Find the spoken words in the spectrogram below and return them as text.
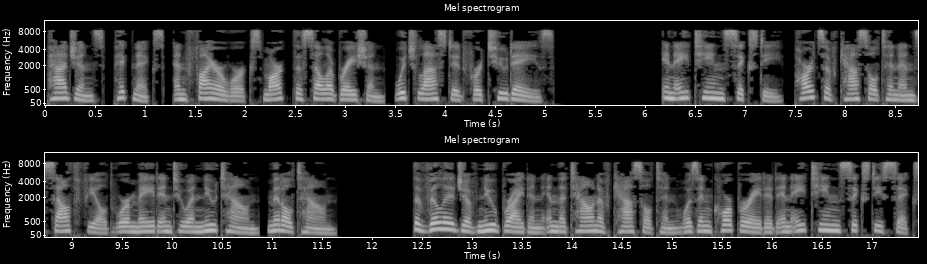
pageants, picnics, and fireworks marked the celebration, which lasted for two days. In 1860, parts of Castleton and Southfield were made into a new town, Middletown. The village of New Brighton in the town of Castleton was incorporated in 1866,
